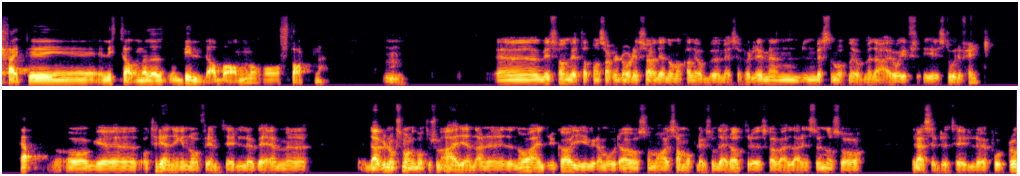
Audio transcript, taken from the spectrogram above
sleit vi litt med det bildet av banen og startene. Mm. Eh, hvis man vet at man starter dårlig, så er det noe man kan jobbe med, selvfølgelig. Men den beste måten å jobbe med det er jo i, i store felt. Ja. Og, eh, og, treningen nå frem til VM eh, Det er vel nokså mange båter som er igjen der nå, er inntrykk av, i Vilamora, og som har samme opplegg som dere, at dere skal være der en stund. og så reiser dere til Porto,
